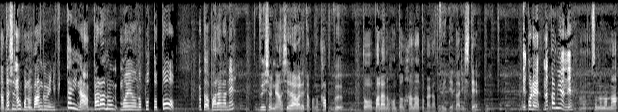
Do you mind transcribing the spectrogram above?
私のこの番組にぴったりなバラの模様のポットとあとはバラがね随所にあしらわれたこのカップ。あとバラの本当の花とかがついてたりして。でこれ中身はねもうそのまま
